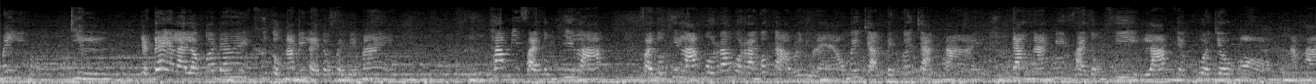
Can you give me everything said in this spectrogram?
ไม่กินอยากได้อะไรเราก็ได้คือตกน้ำไม่ไหลตกไฟไม่ไหม้ถ้ามีฝ่ายตรงที่รักฝ่ายตรงที่รักโบราณโบราณก็กล่าวไว้อยู่แล้ว ไม่จากเป็นก็จากตาย ดังนั้นมีฝ่ายตรงที่รักเนี่ยควรจะเอาออก นะคะ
